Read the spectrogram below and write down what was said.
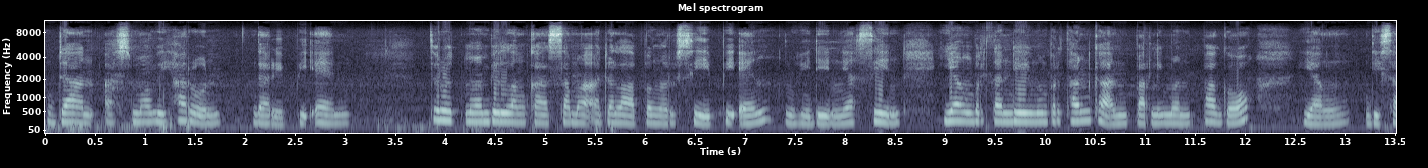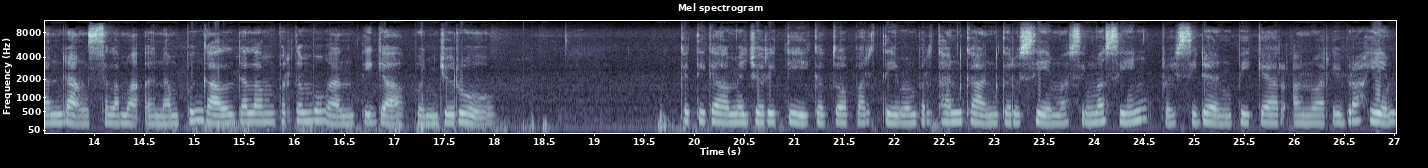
dan Asmawi Harun dari PN. Turut mengambil langkah sama adalah pengerusi PN Muhyiddin Yassin yang bertanding mempertahankan Parlimen Pago yang disandang selama enam penggal dalam pertembungan tiga penjuru. Ketika majoriti ketua parti mempertahankan kerusi masing-masing, Presiden PKR Anwar Ibrahim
